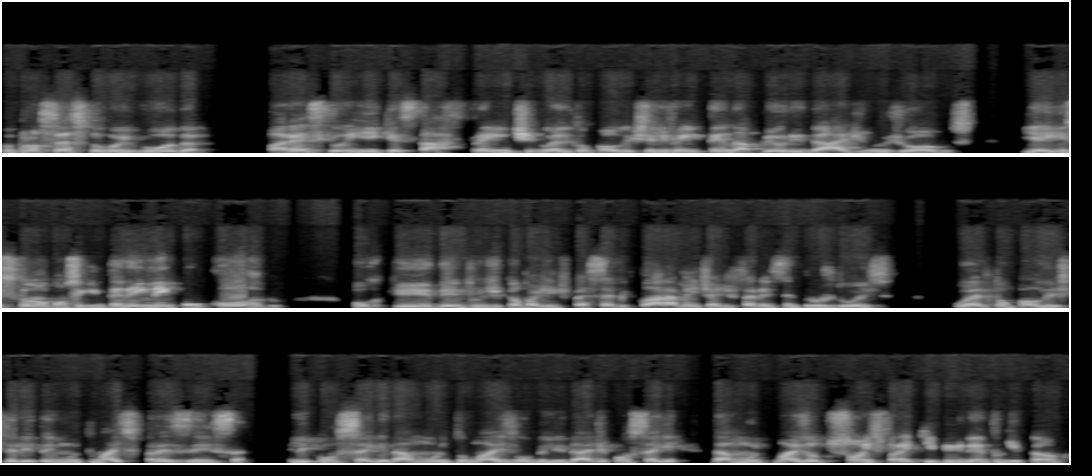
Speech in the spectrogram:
no processo do Voivoda, parece que o Henrique está à frente do Elton Paulista. Ele vem tendo a prioridade nos jogos. E é isso que eu não consigo entender e nem concordo. Porque dentro de campo a gente percebe claramente a diferença entre os dois. O Elton Paulista ele tem muito mais presença, ele consegue dar muito mais mobilidade, consegue dar muito mais opções para a equipe dentro de campo.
